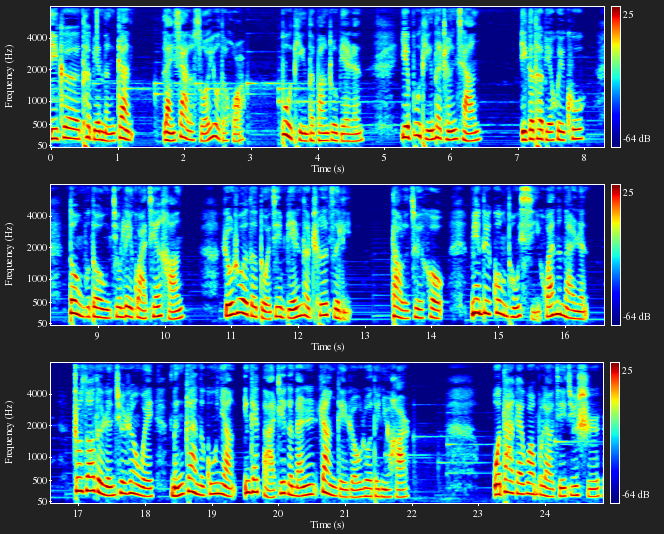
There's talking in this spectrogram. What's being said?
一个特别能干，揽下了所有的活儿，不停的帮助别人，也不停的逞强；一个特别会哭，动不动就泪挂千行，柔弱的躲进别人的车子里。到了最后，面对共同喜欢的男人。周遭的人却认为能干的姑娘应该把这个男人让给柔弱的女孩。我大概忘不了结局时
